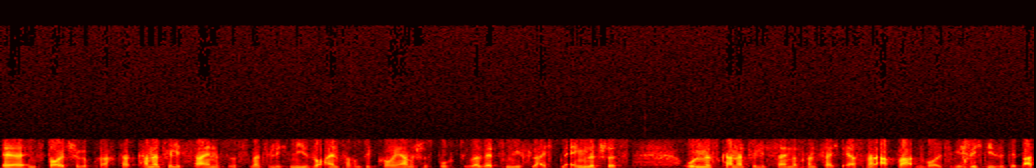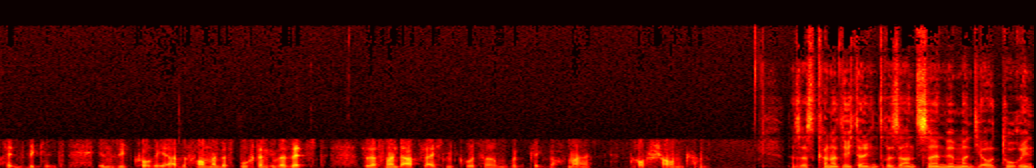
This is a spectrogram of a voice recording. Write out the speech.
äh, ins Deutsche gebracht hat. Kann natürlich sein, es ist natürlich nie so einfach, ein südkoreanisches Buch zu übersetzen wie vielleicht ein englisches. Und es kann natürlich sein, dass man vielleicht erstmal abwarten wollte, wie sich diese Debatte entwickelt in Südkorea, bevor man das Buch dann übersetzt, sodass man da vielleicht mit größerem Rückblick nochmal drauf schauen kann. Das heißt, kann natürlich dann interessant sein, wenn man die Autorin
